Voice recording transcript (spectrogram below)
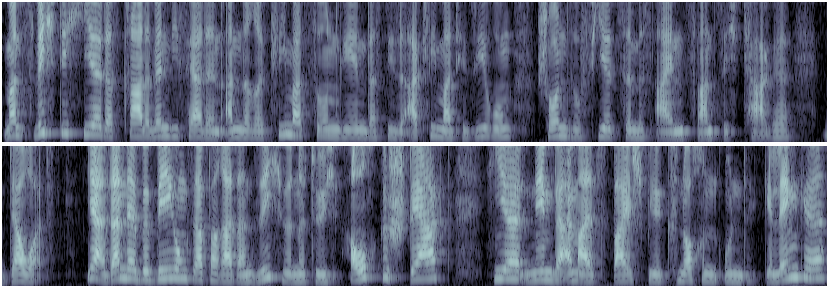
Man ist wichtig hier, dass gerade wenn die Pferde in andere Klimazonen gehen, dass diese Akklimatisierung schon so 14 bis 21 Tage dauert. Ja, dann der Bewegungsapparat an sich wird natürlich auch gestärkt. Hier nehmen wir einmal als Beispiel Knochen und Gelenke,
